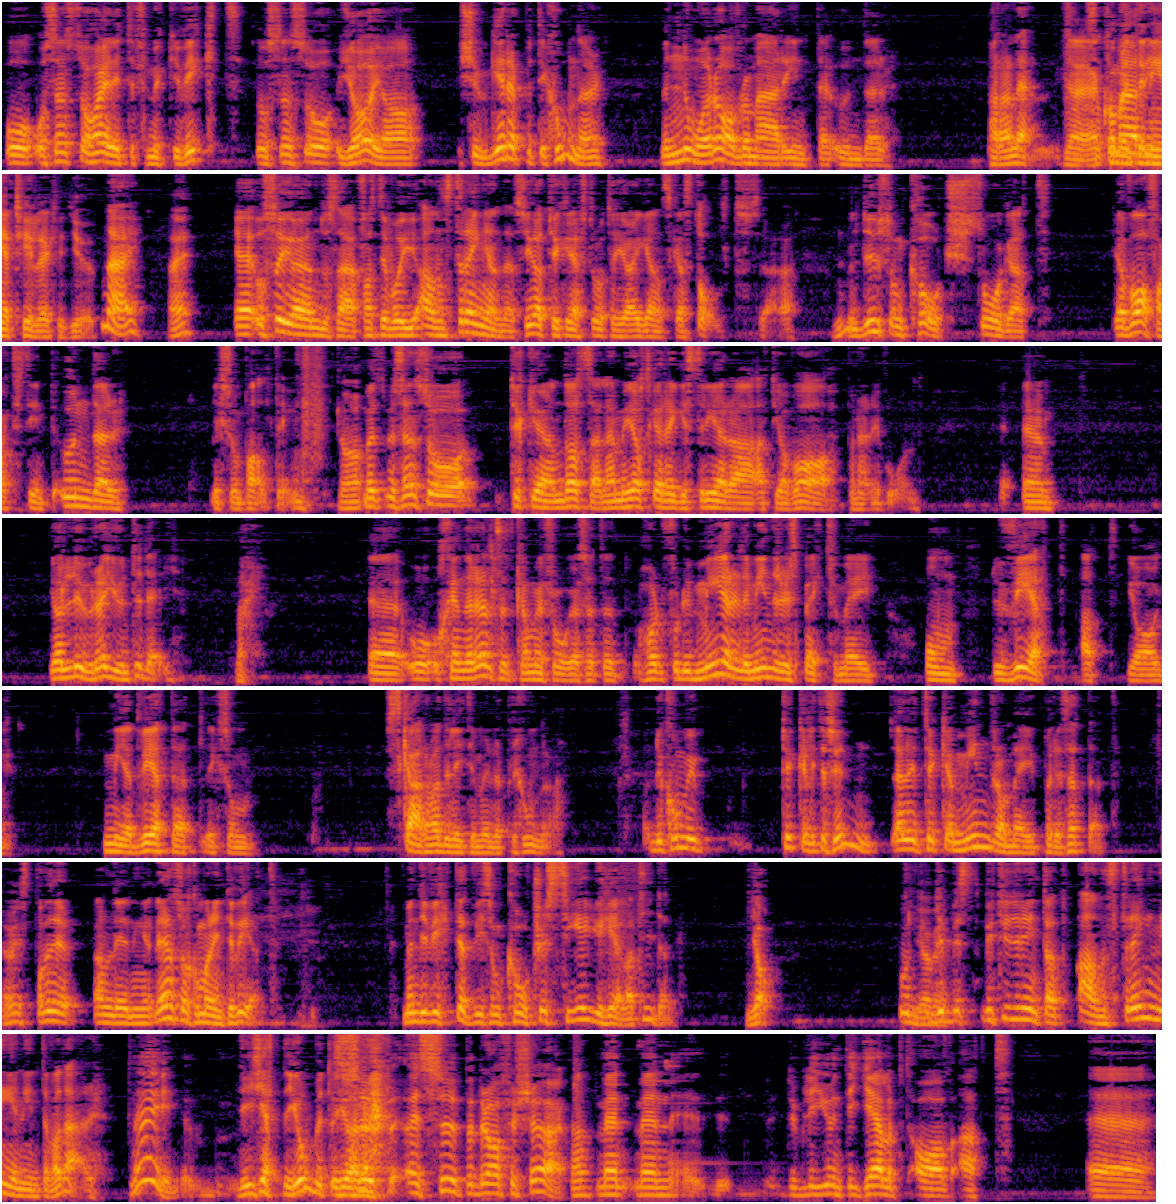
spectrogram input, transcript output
Och, och sen så har jag lite för mycket vikt och sen så gör jag 20 repetitioner men några av dem är inte under parallell. Nej, jag kommer inte ner tillräckligt djupt. Nej. Nej. Eh, och så gör jag ändå så här, fast det var ju ansträngande, så jag tycker efteråt att jag är ganska stolt. Mm. Men du som coach såg att jag var faktiskt inte under liksom på allting. Ja. Men, men sen så tycker jag ändå att så här, nej, men jag ska registrera att jag var på den här nivån. Eh, jag lurar ju inte dig. Nej. Eh, och generellt sett kan man ifrågasätta, har, får du mer eller mindre respekt för mig om du vet att jag medvetet liksom skarvade lite med depressionerna? Du kommer ju tycka lite synd, eller tycka mindre om mig på det sättet. Ja, visst. Av det anledningen, det är en sak man inte vet. Men det är viktigt att vi som coacher ser ju hela tiden. Ja. Och det betyder inte att anställningen inte var där. Nej, Det är jättejobbigt att göra. super, ett superbra försök. Ja. Men, men eh, du blir ju inte hjälpt av att, eh,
